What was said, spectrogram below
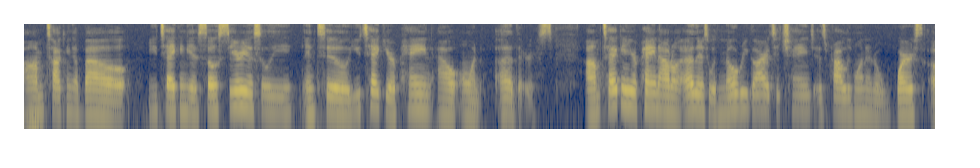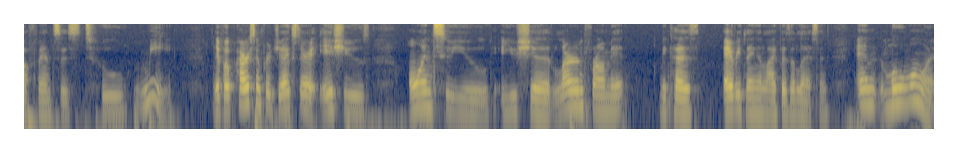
I'm talking about you taking it so seriously until you take your pain out on others. Um, taking your pain out on others with no regard to change is probably one of the worst offenses to me. If a person projects their issues onto you, you should learn from it because everything in life is a lesson and move on.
